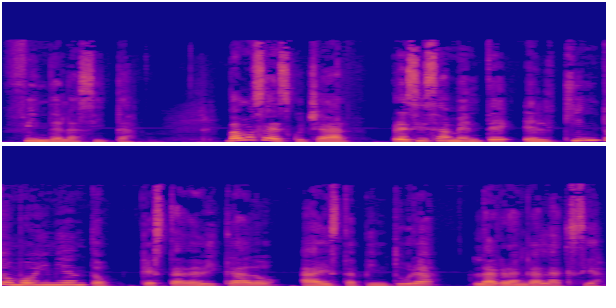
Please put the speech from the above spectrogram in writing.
Fin de la cita. Vamos a escuchar precisamente el quinto movimiento que está dedicado a esta pintura la gran galaxia.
